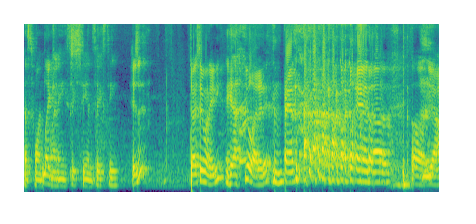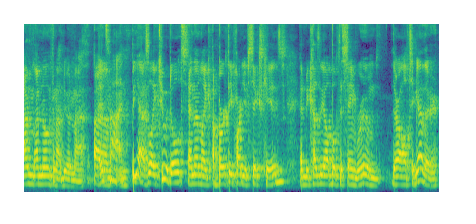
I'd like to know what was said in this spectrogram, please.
That's 120, Like, 60, and 60. Is it? Did I say 180? Yeah. You'll edit it. And, and uh, uh, yeah, I'm, I'm known for not doing math. Um, It's fine. But yeah, it's like two adults and then like a birthday party of six kids. And because they all booked the same room, they're all together.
